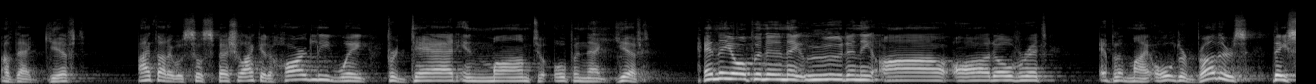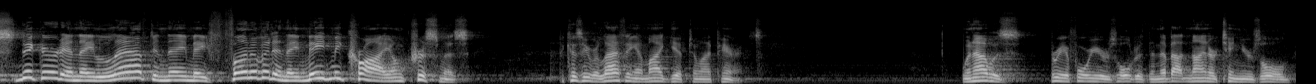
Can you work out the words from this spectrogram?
of that gift. I thought it was so special. I could hardly wait for dad and mom to open that gift. And they opened it and they oohed and they awed over it. Eh, but my older brothers, they snickered and they laughed and they made fun of it and they made me cry on Christmas because they were laughing at my gift to my parents. When I was three or four years older than about nine or 10 years old,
